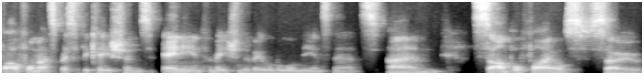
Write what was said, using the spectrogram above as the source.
file format specifications, any information available on the internet, um, sample files. So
